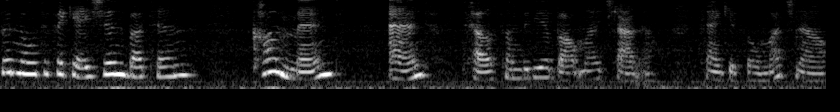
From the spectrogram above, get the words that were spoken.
the notification button comment and tell somebody about my channel. Thank you so much now.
